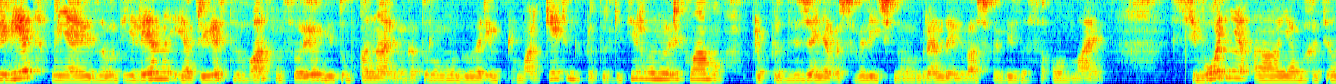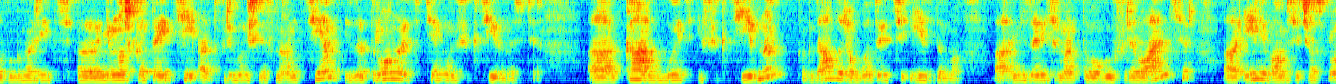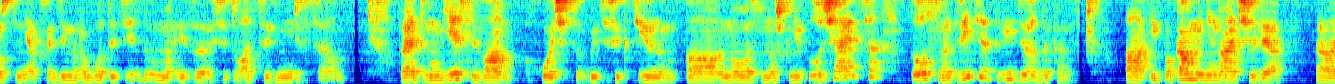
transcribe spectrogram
Привет, меня зовут Елена, и я приветствую вас на своем YouTube-канале, на котором мы говорим про маркетинг, про таргетированную рекламу, про продвижение вашего личного бренда или вашего бизнеса онлайн. Сегодня э, я бы хотела поговорить, э, немножко отойти от привычных нам тем и затронуть тему эффективности. Э, как быть эффективным, когда вы работаете из дома? Независимо от того, вы фрилансер или вам сейчас просто необходимо работать из дома из-за ситуации в мире в целом. Поэтому если вам хочется быть эффективным, а, но у вас немножко не получается, то смотрите это видео до конца. И пока мы не начали,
